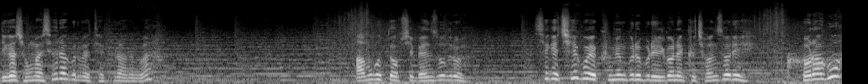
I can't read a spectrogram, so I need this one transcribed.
네가 정말 세라그룹의 대표라는 거야? 아무것도 없이 맨손으로 세계 최고의 금융그룹을 일궈낸 그 전설이 너라고?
